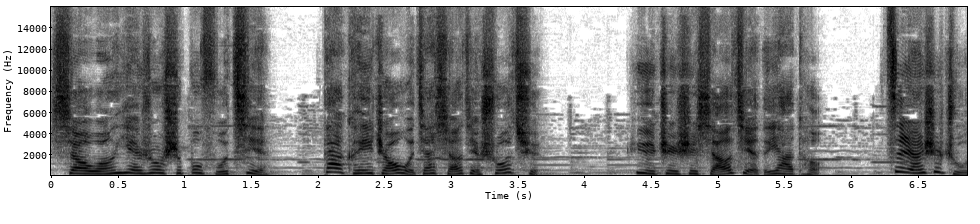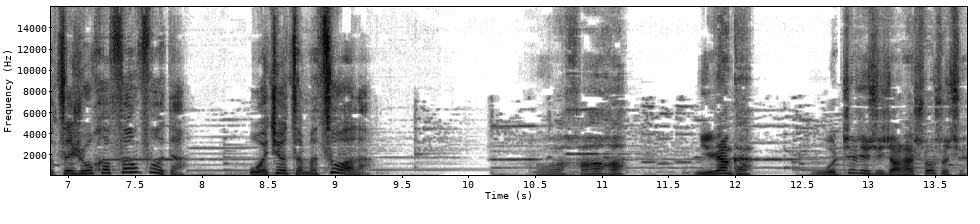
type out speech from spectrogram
小王爷若是不服气，大可以找我家小姐说去。玉质是小姐的丫头，自然是主子如何吩咐的，我就怎么做了。好，好，好，好，你让开，我这就去找她说说去。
